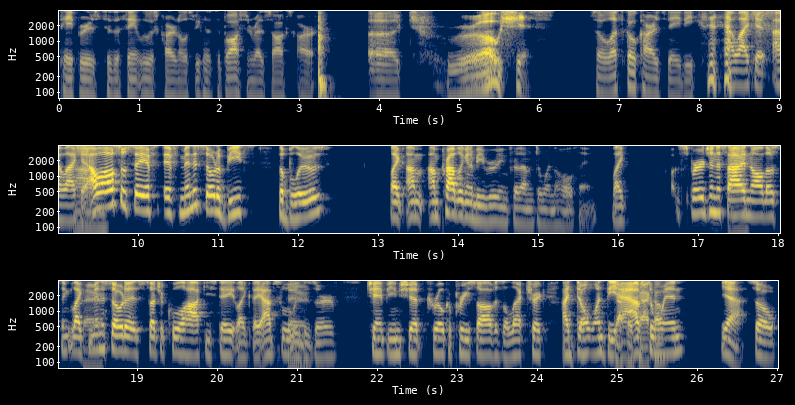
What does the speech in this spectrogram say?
papers to the St. Louis Cardinals because the Boston Red Sox are atrocious. So let's go Cards, baby. I like it. I like it. Um, I'll also say if if Minnesota beats the Blues, like I'm I'm probably gonna be rooting for them to win the whole thing. Like Spurgeon aside and all those things. Like Fair. Minnesota is such a cool hockey state. Like they absolutely Fair. deserve championship. Kirill Kaprizov is electric. I don't want the Avs to win. Yeah. So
